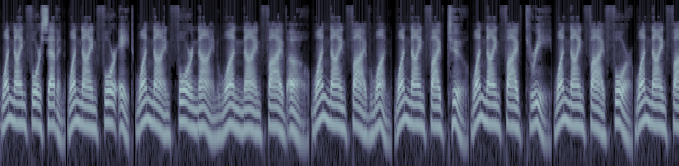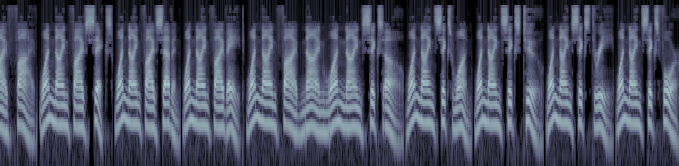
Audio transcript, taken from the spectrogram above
1947 1948 1949 1950 1951 1952 1953 1954 1955 1956 1957 1958 1959 1960 1961 1962 1963 1964 1965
